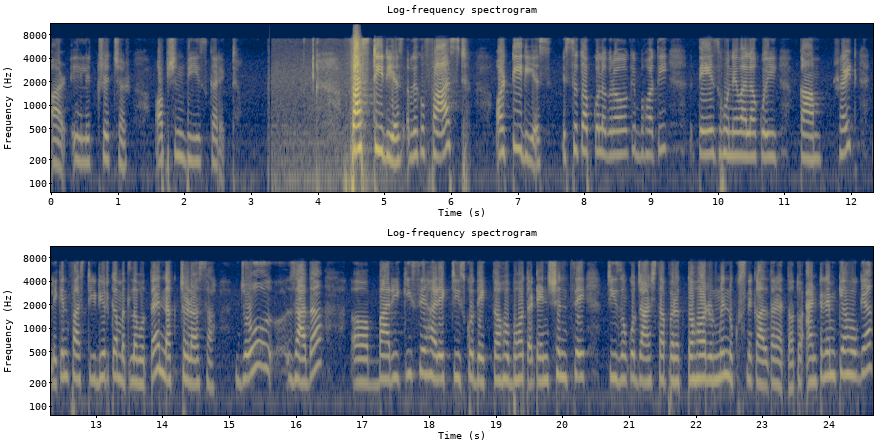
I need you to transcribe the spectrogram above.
R A literature option B is correct fastidious अब देखो फास्ट और टीडियस इससे तो आपको लग रहा होगा कि बहुत ही तेज होने वाला कोई काम राइट लेकिन फास्टीडियर का मतलब होता है नकचड़ा सा, जो ज़्यादा बारीकी से हर एक चीज़ को देखता हो, बहुत अटेंशन से चीज़ों को जांचता परखता हो और उनमें नुक्स निकालता रहता हो। तो एंटोनिम क्या हो गया?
